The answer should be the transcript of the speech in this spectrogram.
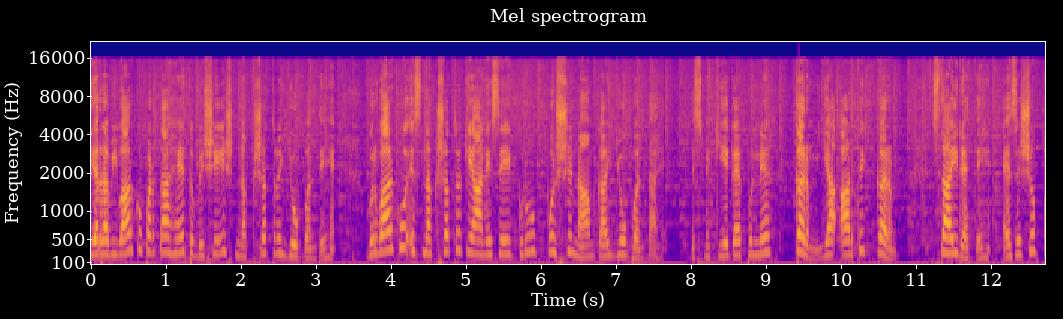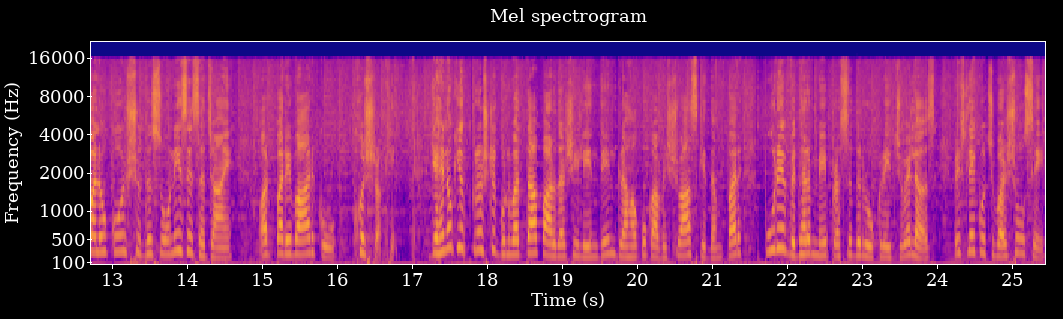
या रविवार को पड़ता है तो विशेष नक्षत्र योग बनते हैं। गुरुवार को इस नक्षत्र के आने से गुरु पुष्य नाम का योग बनता है। इसमें किए गए पुण्य, कर्म या आर्थिक कर्म स्थायी रहते हैं। ऐसे शुभ पलों को शुद्ध सोने से सजाएँ और परिवार को खुश रखें। गहनों की उत्कृष्ट गुणवत्ता, पारदर्शी लेन देन ग्राहकों का विश्वास के दम पर पूरे विदर्भ में प्रसिद्ध रोकड़े ज्वेलर्स पिछले कुछ वर्षों से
